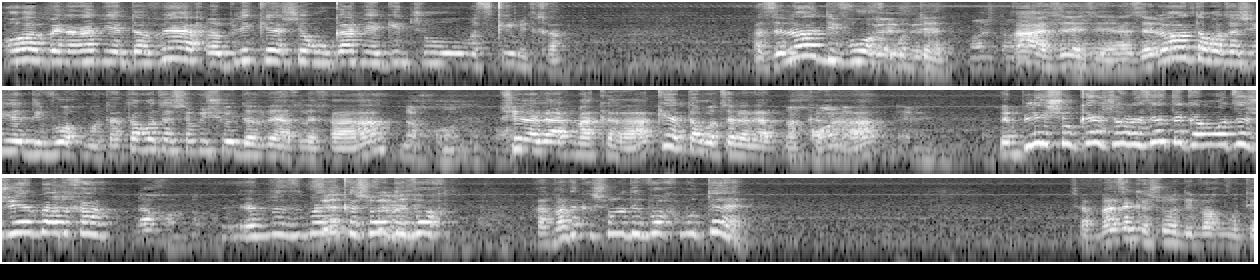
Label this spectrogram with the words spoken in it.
או הבן אדם ידווח, ובלי קשר הוא גם יגיד שהוא מסכים איתך. אז זה לא הדיווח זה, מוטה. אה. זה זה. אז זה לא אתה רוצה שיהיה דיווח מוטה, אתה רוצה שמישהו ידווח לך? נכון, נכון. בשביל לדעת מה קרה, כי אתה רוצה לדעת מה נכון, קרה, נכון. ובלי שום קשר לזה אתה גם רוצה שהוא יהיה בעדך. נכון, נכון. אז מה זה קשור לדיווח? אז מה זה קשור לדיווח מוטה? עכשיו, מה זה קשור לדיווח מוטה?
